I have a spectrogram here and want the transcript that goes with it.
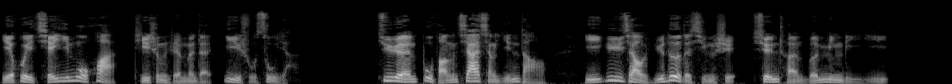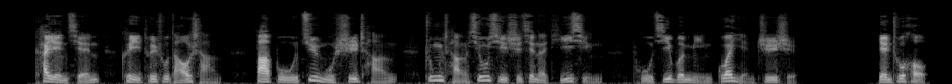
也会潜移默化提升人们的艺术素养。剧院不妨加强引导，以寓教于乐的形式宣传文明礼仪。开演前可以推出导赏，发布剧目时长、中场休息时间的提醒，普及文明观演知识。演出后。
